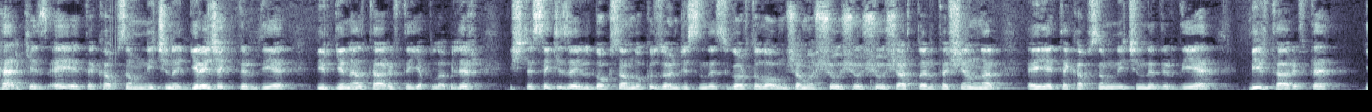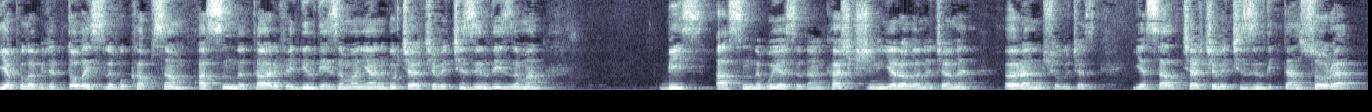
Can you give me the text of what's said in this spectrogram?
herkes EYT kapsamının içine girecektir diye bir genel tarif de yapılabilir. İşte 8 Eylül 99 öncesinde sigortalı olmuş ama şu şu şu şartları taşıyanlar EYT kapsamının içindedir diye bir tarif de yapılabilir. Dolayısıyla bu kapsam aslında tarif edildiği zaman yani bu çerçeve çizildiği zaman biz aslında bu yasadan kaç kişinin yaralanacağını öğrenmiş olacağız. Yasal çerçeve çizildikten sonra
